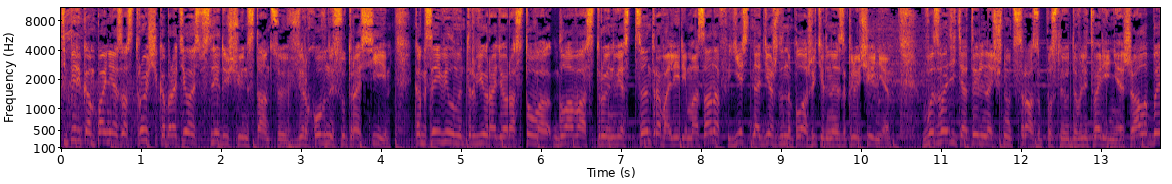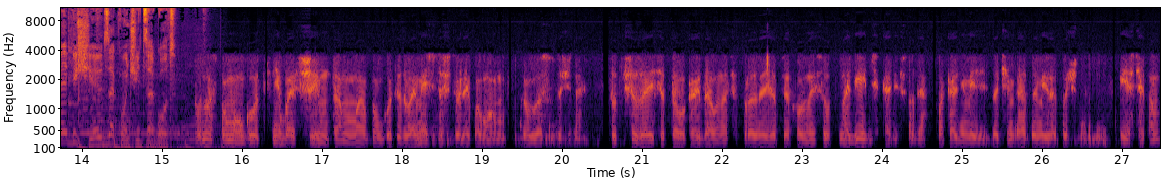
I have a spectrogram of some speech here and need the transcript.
Теперь компания-застройщик обратилась в следующую инстанцию, в Верховный суд России. Как заявил в интервью радио Ростова глава Стройинвестцентра Валерий Мазанов, есть надежда на положительное заключение. Возводить отель начнут сразу после удовлетворения жалобы и обещают закончить за год. У нас, по-моему, год небольшим, там, по-моему, год и два месяца, что ли, по-моему, круглосуточно. Тут все зависит от того, когда у нас это произойдет Верховный суд. Надеемся, конечно, да. По крайней мере, до чемпионата мира точно. Если там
